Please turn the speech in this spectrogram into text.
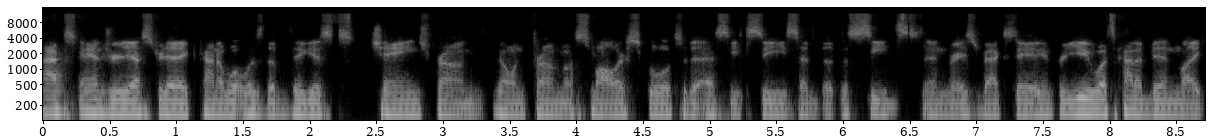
asked Andrew yesterday kind of what was the biggest change from going from a smaller school to the SEC. He said that the seats in Razorback Stadium for you, what's kind of been like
